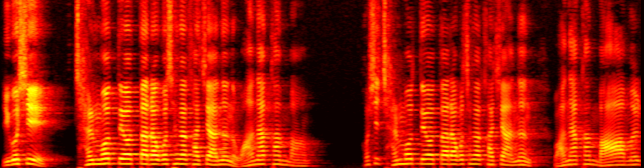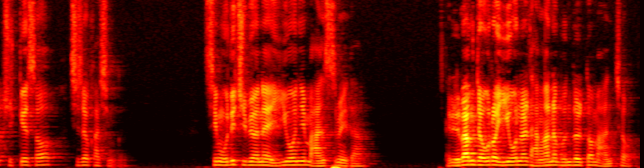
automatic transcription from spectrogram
이것이 잘못되었다라고 생각하지 않는 완악한 마음, 그것이 잘못되었다라고 생각하지 않는 완악한 마음을 주께서 지적하신 거예요. 지금 우리 주변에 이혼이 많습니다. 일방적으로 이혼을 당하는 분들도 많죠.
